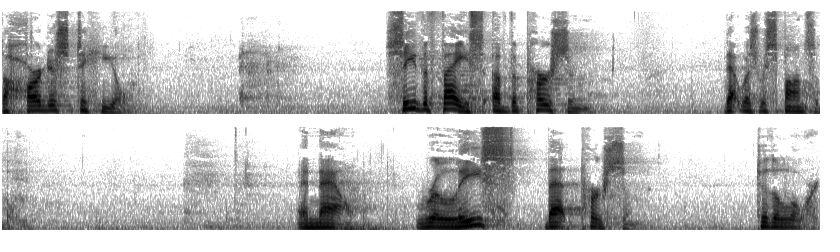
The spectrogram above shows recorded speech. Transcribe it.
the hardest to heal. See the face of the person that was responsible. And now, release that person to the Lord.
